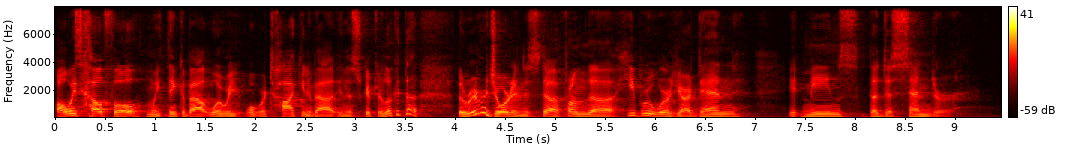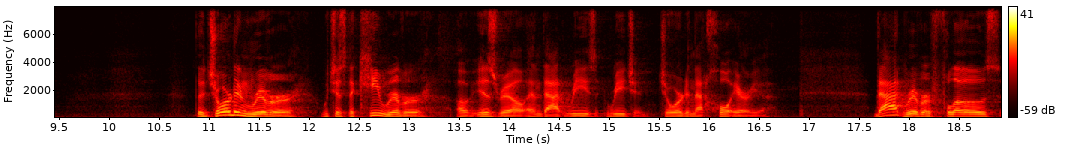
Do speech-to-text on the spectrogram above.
Always helpful when we think about what, we, what we're talking about in the scripture. Look at the, the River Jordan is uh, from the Hebrew word Yarden. It means the descender. The Jordan River, which is the key river of Israel and that re- region, Jordan, that whole area, that river flows,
